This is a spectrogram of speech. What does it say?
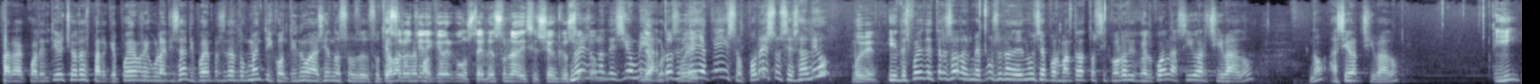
para 48 horas para que puedan regularizar y puedan presentar el documento y continúen haciendo su, su Eso trabajo no remoto. tiene que ver con usted, no es una decisión que usted No es toma. una decisión De mía. acuerdo. Entonces, ¿ella qué hizo? Por eso se salió. Muy bien. Y después de tres horas me puso una denuncia por maltrato psicológico, el cual ha sido archivado, ¿no? Ha sido archivado. Y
